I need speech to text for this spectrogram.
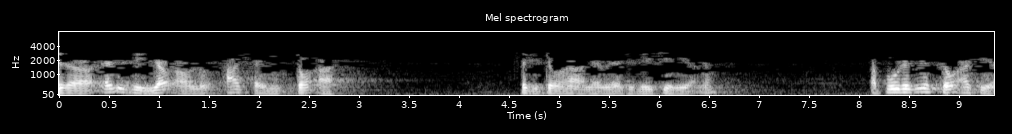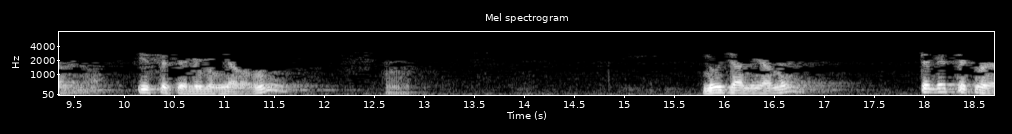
ဒီတော့အဲ့ဒီဒီရောက်အောင်လို့အားဆိုင်တွန်းအားအဲ့ဒီတွန်းအားလည်းပဲဒီလိုရှိနေရနော်အပူတပြင်းတွန်းအားရှိရတယ်နော်အေးဆက်ဆက်လုပ်လို့မရပါဘူး။နိုးချနေရမယ်။တက်လက်တက်ကြရ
